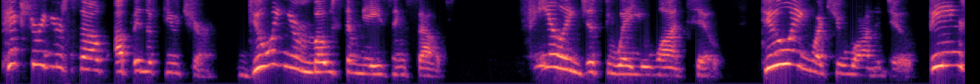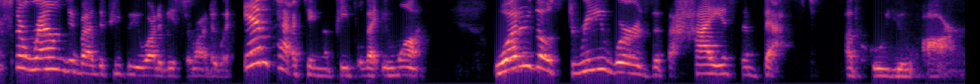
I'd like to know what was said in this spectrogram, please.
picturing yourself up in the future, doing your most amazing self, feeling just the way you want to, doing what you want to do, being surrounded by the people you want to be surrounded with, impacting the people that you want. What are those three words at the highest and best of who you are?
